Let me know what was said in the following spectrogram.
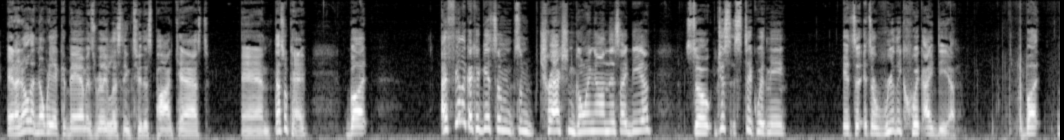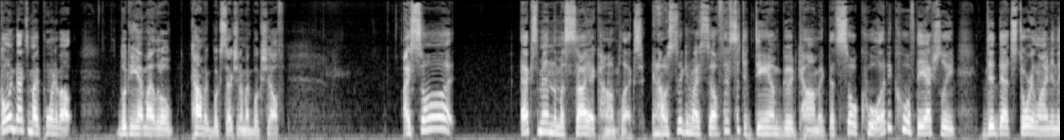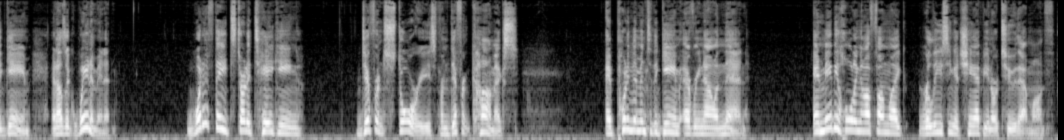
And I know that nobody at Kabam is really listening to this podcast, and that's okay. But I feel like I could get some some traction going on this idea. So just stick with me it's a it's a really quick idea. But going back to my point about looking at my little comic book section on my bookshelf, I saw X Men The Messiah Complex, and I was thinking to myself, that's such a damn good comic. That's so cool. That'd be cool if they actually did that storyline in the game. And I was like, wait a minute. What if they started taking different stories from different comics and putting them into the game every now and then. And maybe holding off on like releasing a champion or two that month.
